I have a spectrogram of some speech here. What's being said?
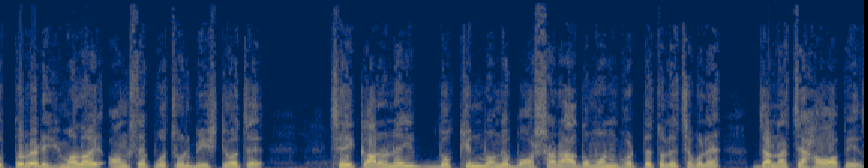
উত্তরের হিমালয় অংশে প্রচুর বৃষ্টি হচ্ছে। সেই কারণেই দক্ষিণবঙ্গে বর্ষার আগমন ঘটতে চলেছে বলে জানাচ্ছে হাওয়া অফিস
